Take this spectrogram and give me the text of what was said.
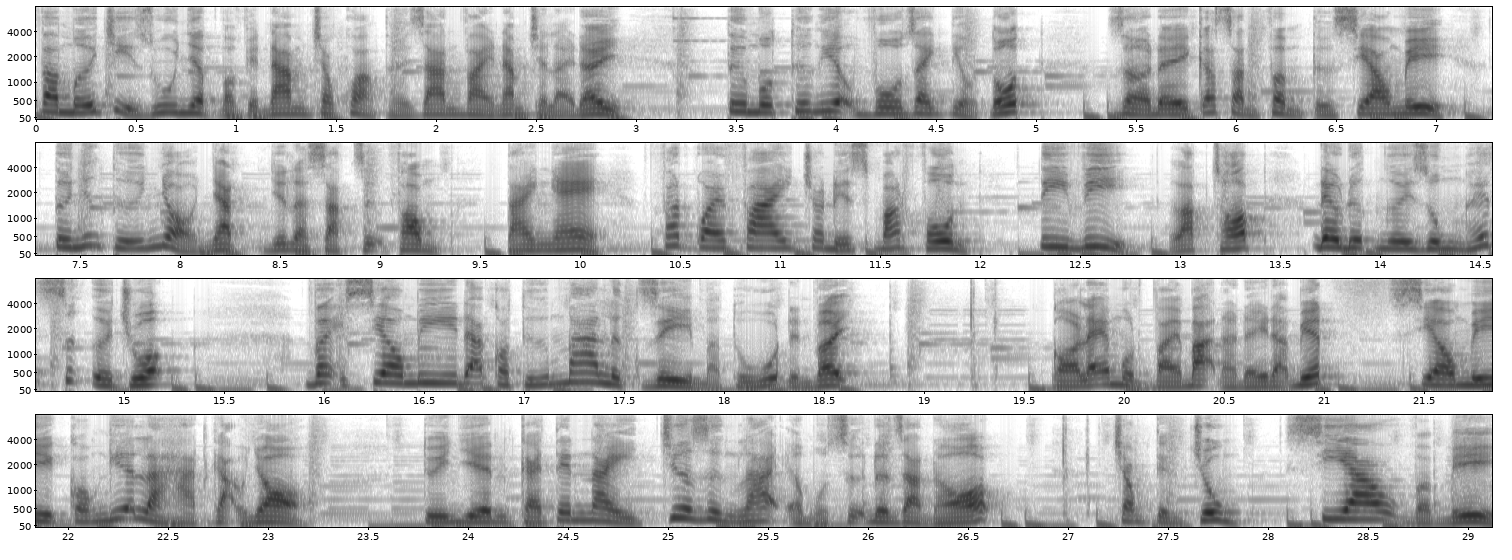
và mới chỉ du nhập vào Việt Nam trong khoảng thời gian vài năm trở lại đây, từ một thương hiệu vô danh tiểu tốt, giờ đây các sản phẩm từ Xiaomi, từ những thứ nhỏ nhặt như là sạc dự phòng, tai nghe, phát wifi cho đến smartphone, TV, laptop đều được người dùng hết sức ưa chuộng. Vậy Xiaomi đã có thứ ma lực gì mà thu hút đến vậy? Có lẽ một vài bạn ở đây đã biết Xiaomi có nghĩa là hạt gạo nhỏ. Tuy nhiên cái tên này chưa dừng lại ở một sự đơn giản đó. Trong tiếng Trung, Xiao và Mi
